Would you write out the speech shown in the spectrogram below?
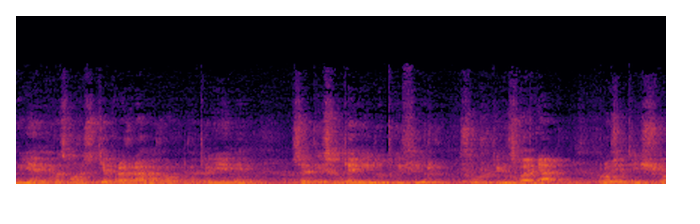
но я имею возможность те программы которые я имею, записывать, они идут в эфир, слушатели звонят, просят еще.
